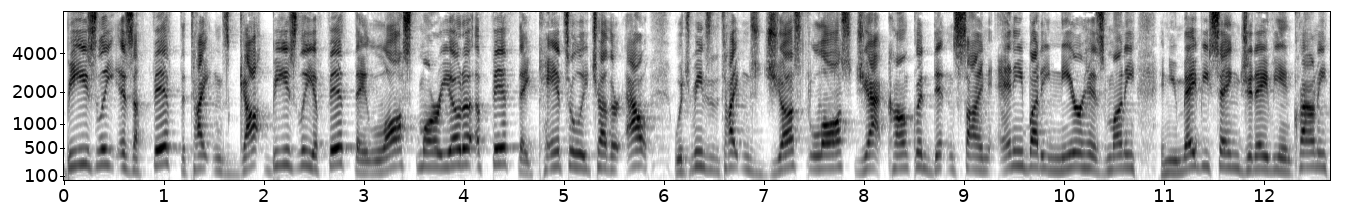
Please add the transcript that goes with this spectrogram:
Beasley is a fifth. The Titans got Beasley a fifth. They lost Mariota a fifth. They cancel each other out, which means the Titans just lost Jack Conklin, didn't sign anybody near his money. And you may be saying Jadeveon Clowney,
